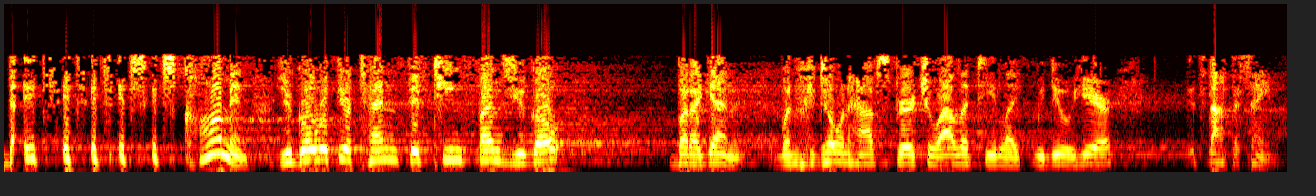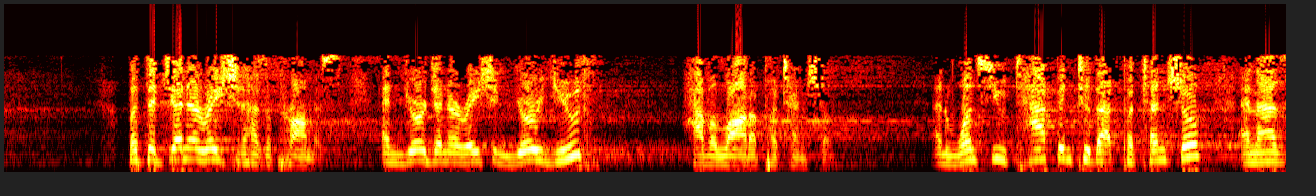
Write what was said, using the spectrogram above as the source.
It's, it's, it's, it's, it's common. You go with your 10, 15 friends, you go. But again, when we don't have spirituality like we do here, it's not the same. But the generation has a promise. And your generation, your youth, have a lot of potential. And once you tap into that potential, and as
